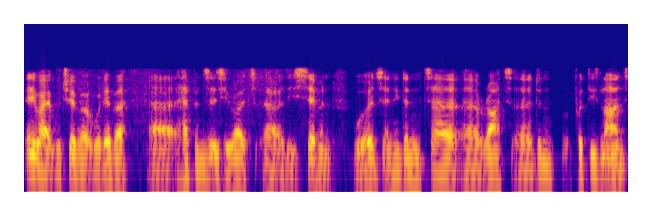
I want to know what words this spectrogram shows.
Anyway, whichever whatever happens is he wrote these seven words and he didn't write uh, didn't put these lines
